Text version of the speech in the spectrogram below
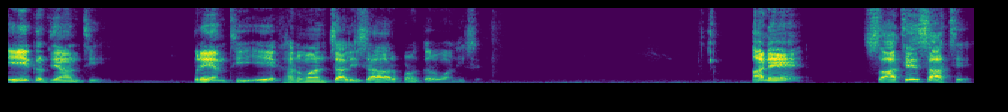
એક ધ્યાનથી પ્રેમથી એક હનુમાન ચાલીસા અર્પણ કરવાની છે. અને સાથે સાથે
